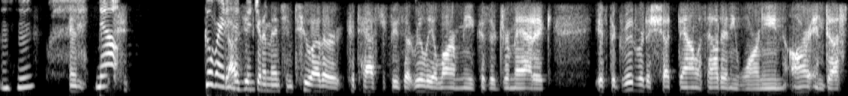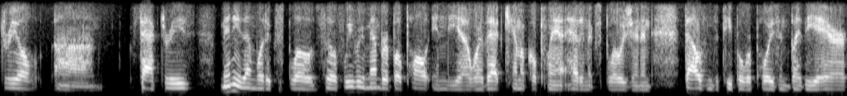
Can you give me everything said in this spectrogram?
Mm-hmm. And now go right ahead i was just going to mention two other catastrophes that really alarm me because they're dramatic if the grid were to shut down without any warning our industrial um, factories many of them would explode. So if we remember Bhopal, India, where that chemical plant had an explosion and thousands of people were poisoned by the air,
